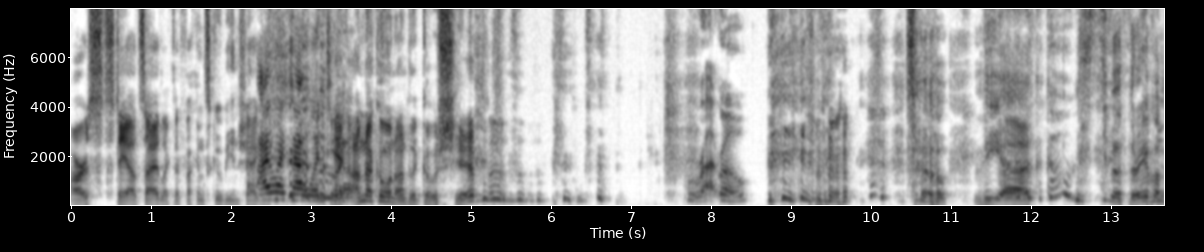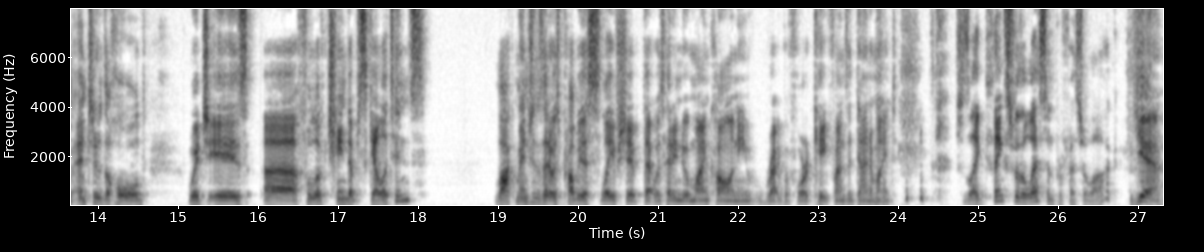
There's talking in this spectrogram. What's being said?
ours stay outside like they're fucking Scooby and Shaggy. I like that one too. like, I'm not going onto the ghost ship. Right row. so the uh, Ghost. the three of them enter the hold, which is uh, full of chained up skeletons. Locke mentions that it was probably a slave ship that was heading to a mine colony right before Kate finds the dynamite. She's like, thanks for the lesson, Professor Locke. Yeah,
